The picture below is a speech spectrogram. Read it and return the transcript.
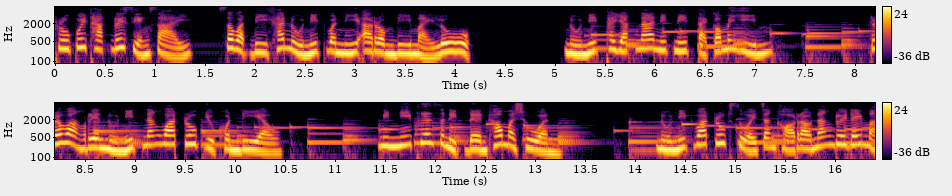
ครูปุ้ยทักด้วยเสียงใส สวัสดีค่ะหนูนิดวันนี้อารมณ์ดีไหมลูก หนูนิดพยักหน้านิดๆแต่ก็ไม่ยิ้ม ระหว่างเรียนหนูนิดนั่งวาดรูปอยู่คนเดียว มินนี่เพื่อนสนิทเดินเข้ามาชวน หนูนิดวาดรูปสวยจังขอเรานั่งด้วยได้ไหม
